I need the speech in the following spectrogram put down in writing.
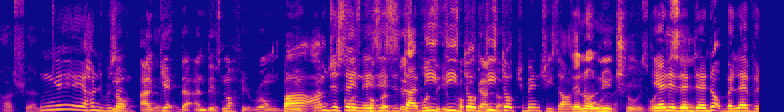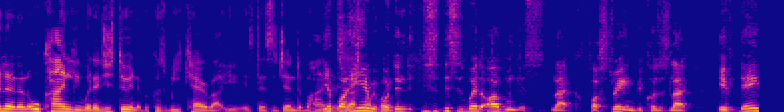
harsh reality. yeah, yeah, hundred percent. No, I get that, and there's nothing wrong. But with I'm that, just 'cause saying, there's, proper- this, there's like these these, doc, these documentaries aren't. They're not all- neutral is what yeah, you're they're, saying. they're not benevolent and all kindly. Where they're just doing it because we care about you. Is there's agenda behind Yeah, it? so but I hear my it. But then this is this is where the argument gets like frustrating because it's like if they're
